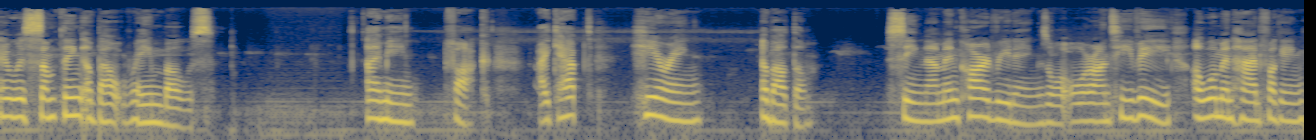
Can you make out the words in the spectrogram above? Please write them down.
it was something about rainbows. I mean, fuck. I kept hearing about them seeing them in card readings or, or on TV. A woman had fucking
